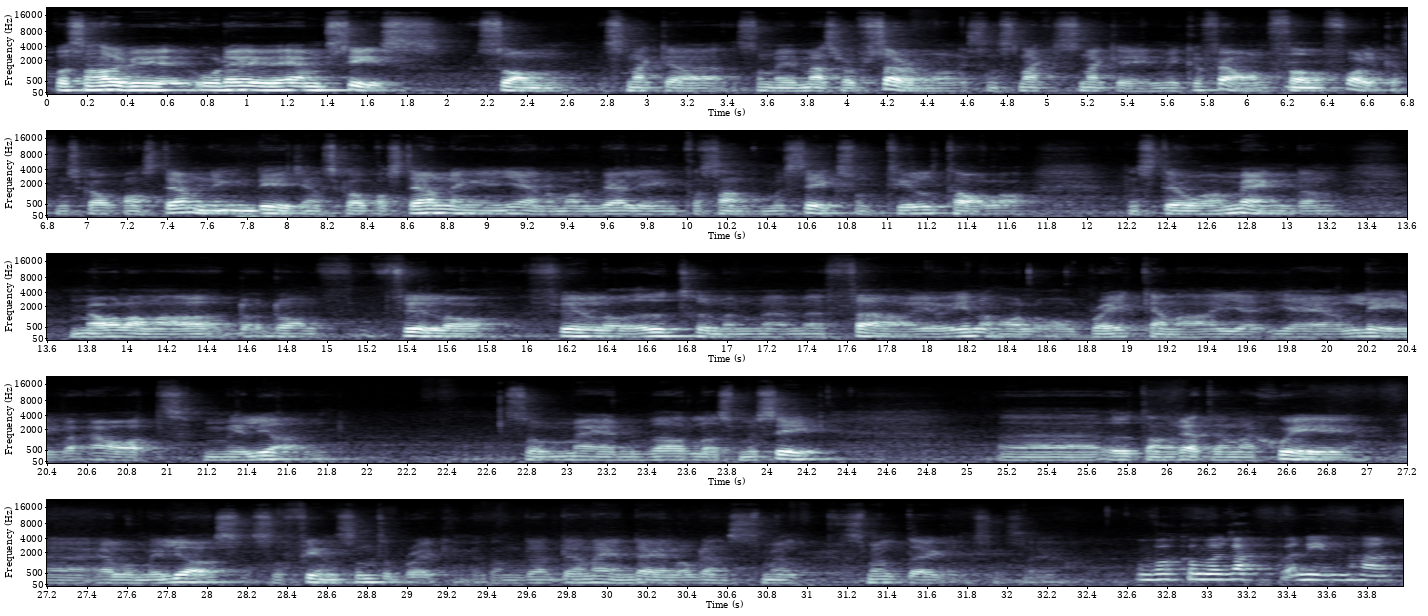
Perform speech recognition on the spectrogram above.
Och så hade vi, och det är ju MCs som snackar, som är Master of Ceremony, som snackar, snackar i en mikrofon för mm. folket, som skapar en stämning. Mm. DJn skapar stämningen genom att välja intressant musik som tilltalar den stora mängden. Målarna, de, de fyller, fyller utrymmen med, med färg och innehåll och breakarna ger, ger liv åt miljön. Så med värdelös musik Uh, utan rätt energi uh, eller miljö så, så, finns inte breaking utan den, den, är en del av den smält, smältdegen så att säga. Och var kommer rappen in här?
